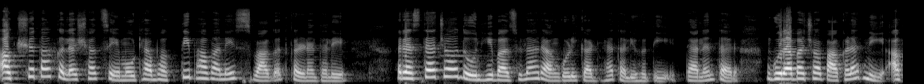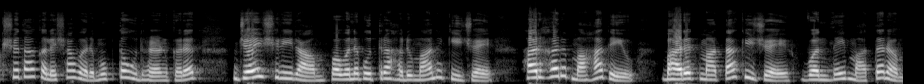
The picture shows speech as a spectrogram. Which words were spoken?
अक्षता कलशाचे मोठ्या भक्तिभावाने स्वागत करण्यात आले. रस्त्याच्या दोन्ही बाजूला रांगोळी काढण्यात आली होती. त्यानंतर गुलाबाच्या पाकळ्यांनी अक्षता कलशावर मुक्त उधळण करत जय श्रीराम पवनपुत्र हनुमान की जय हर हर महादेव भारत माता की जय वंदे मातरम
